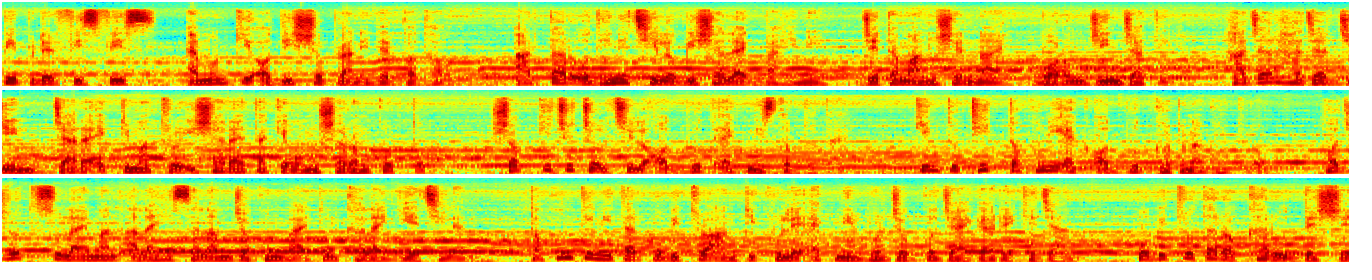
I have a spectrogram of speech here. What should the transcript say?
পিঁপড়ের ফিসফিস, এমনকি অদৃশ্য প্রাণীদের কথাও। আর তার অধীনে ছিল বিশাল এক বাহিনী, যেটা মানুষের নয়, বরং জিন জাতির। হাজার হাজার জিন, যারা একটিমাত্র ইশারায় তাকে অনুসরণ করত। সবকিছু চলছিল অদ্ভুত এক নিস্তব্ধতায়। কিন্তু ঠিক তখনই এক অদ্ভুত ঘটনা ঘটল। হজরত সুলাইমান আলাহিসাল্লাম যখন বায়তুল খালায় গিয়েছিলেন, তখন তিনি তার পবিত্র আংটি খুলে এক নির্ভরযোগ্য জায়গা রেখে যান। পবিত্রতা রক্ষার উদ্দেশ্যে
